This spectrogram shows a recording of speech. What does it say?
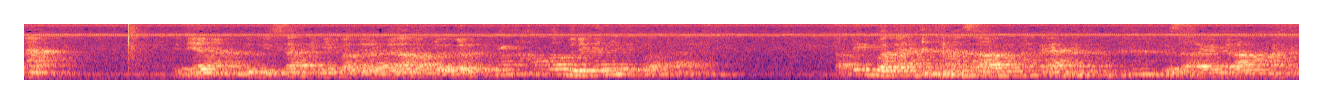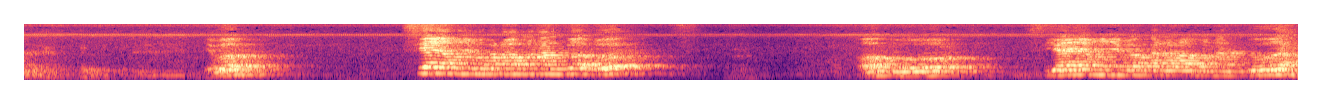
Nah, jadi anak itu bisa ini bagaimana bagaimana karena Allah berikan dia kekuatan. Tapi kekuatannya jangan salah gunakan. Terus ada ceramah. Ya bu, siapa yang menyebabkan anak mengantuk bu? Oh bu, siapa yang menyebabkan anak mengantuk?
